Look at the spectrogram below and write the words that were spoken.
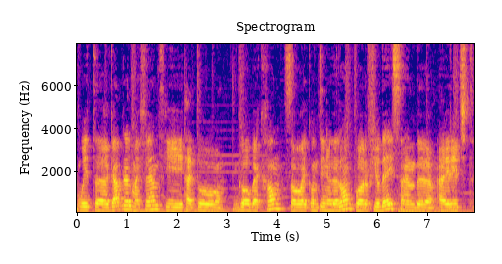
with uh, Gabriel, my friend, he had to go back home, so I continued alone for a few days and uh, I reached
